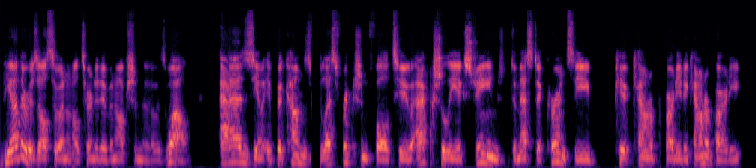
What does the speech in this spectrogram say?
The other is also an alternative and option, though, as well. As you know, it becomes less frictionful to actually exchange domestic currency counterparty to counterparty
